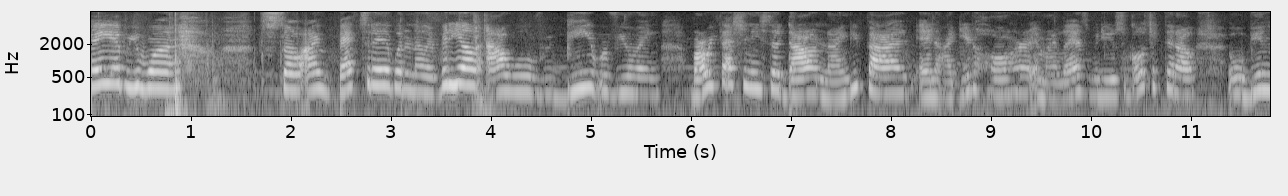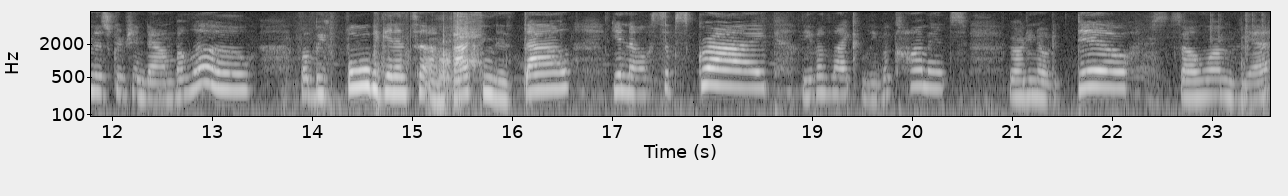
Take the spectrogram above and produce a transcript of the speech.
Hey everyone, so I'm back today with another video. I will be reviewing Barbie Fashionista Doll 95 and I did haul her in my last video so go check that out. It will be in the description down below. But before we get into unboxing this doll, you know, subscribe, leave a like, leave a comment. You already know the deal. So um yeah,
